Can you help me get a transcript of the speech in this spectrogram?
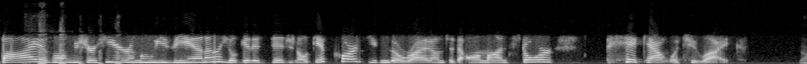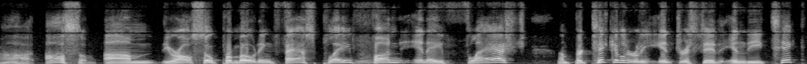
by. As long as you're here in Louisiana, you'll get a digital gift card. You can go right onto the online store, pick out what you like. Ah, awesome. Um, you're also promoting fast play, fun in a flash. I'm particularly interested in the tic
